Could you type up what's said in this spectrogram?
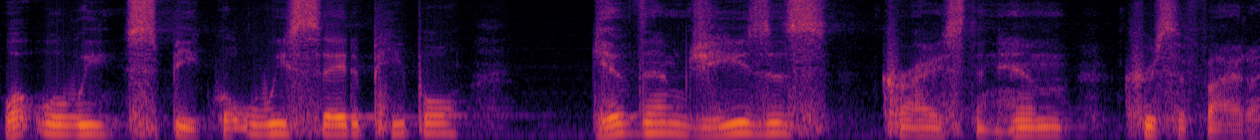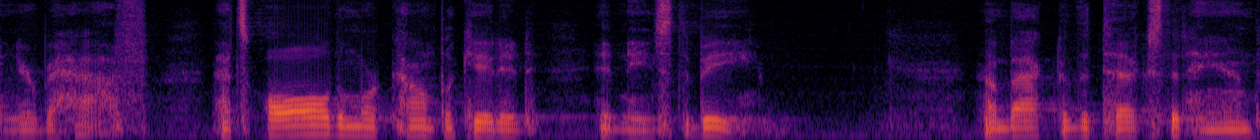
What will we speak? What will we say to people? Give them Jesus Christ and Him crucified on your behalf. That's all the more complicated it needs to be. Now, back to the text at hand.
